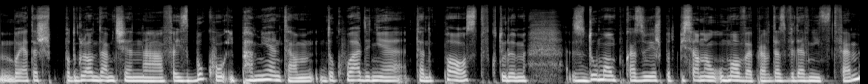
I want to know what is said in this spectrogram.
bo ja też podglądam cię na Facebooku i pamiętam dokładnie ten post, w którym z dumą pokazujesz podpisaną umowę, prawda, z wydawnictwem.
